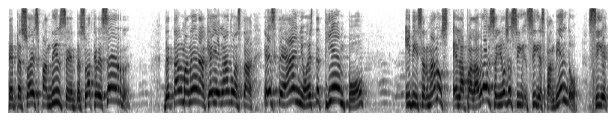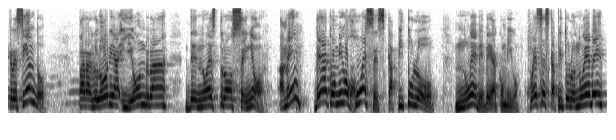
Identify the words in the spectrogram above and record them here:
empezó a expandirse, empezó a crecer. De tal manera que ha llegado hasta este año, este tiempo. Y mis hermanos, la palabra del Señor se sigue, sigue expandiendo, sigue creciendo para gloria y honra de nuestro Señor. Amén. Vea conmigo jueces capítulo 9, vea conmigo. Jueces capítulo 9,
